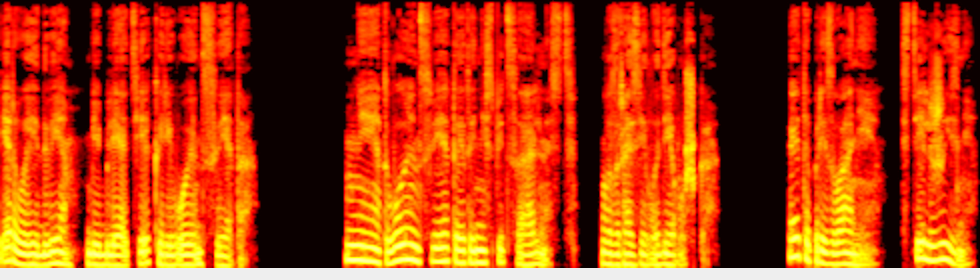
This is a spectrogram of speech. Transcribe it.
Первые две — библиотекарь и воин света». «Нет, воин света — это не специальность», — возразила девушка. «Это призвание, стиль жизни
